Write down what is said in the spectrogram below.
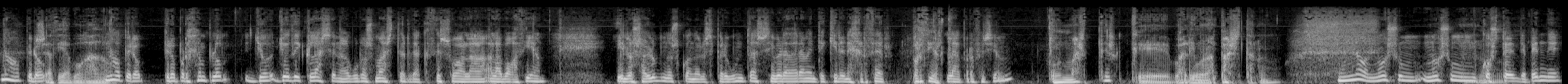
No, pero, se hacía abogado? No, pero, pero por ejemplo, yo, yo doy clase en algunos máster de acceso a la, a la abogacía y los alumnos cuando les preguntas si verdaderamente quieren ejercer Por cierto, la profesión, un máster que valía una pasta, ¿no? no, no es un, no es un coste, depende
